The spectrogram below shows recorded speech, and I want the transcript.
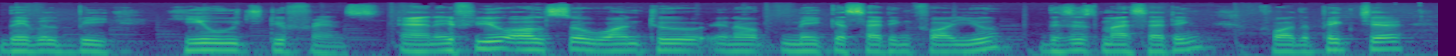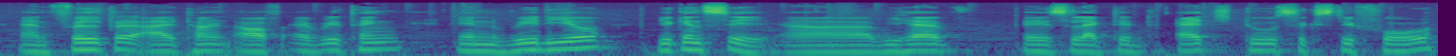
They will be huge difference. And if you also want to you know make a setting for you this is my setting for the picture and filter. I turned off everything in video. You can see uh, we have a selected h264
